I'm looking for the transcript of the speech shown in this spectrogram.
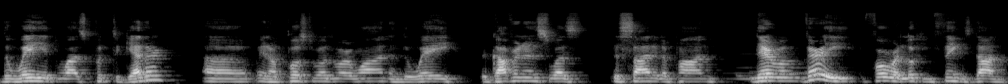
the way it was put together, uh, you know, post World War One, and the way the governance was decided upon. There were very forward-looking things done,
